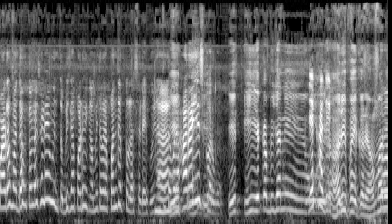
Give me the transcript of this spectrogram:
પાડોમાં દસ તોલા ચડાવ્યું ને તો બીજા પાડો કે અમે તમારે પંદર તોલા ચડાવ્યું. ને તમારે હારા ઈ જ કરવું. એ એકબીજાની. હરીફાઈ કરે. અમારે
